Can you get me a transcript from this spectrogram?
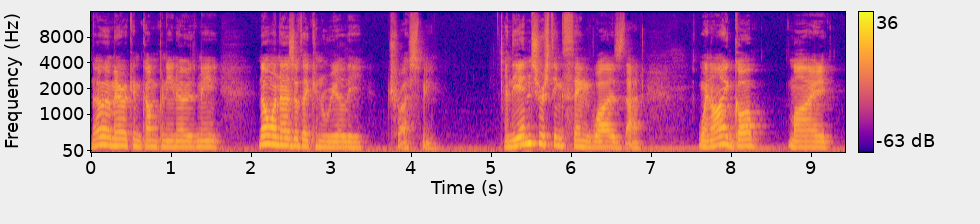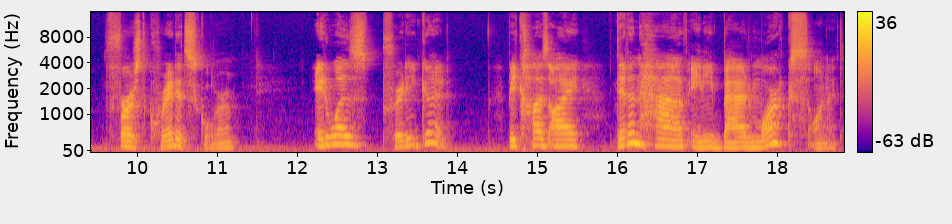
No American company knows me. No one knows if they can really trust me. And the interesting thing was that when I got my first credit score, it was pretty good because I didn't have any bad marks on it.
